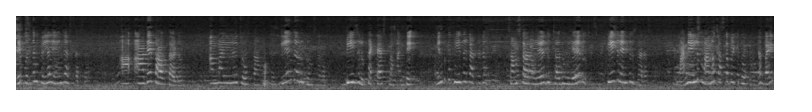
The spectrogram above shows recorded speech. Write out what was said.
రేపు పొద్దున్న పిల్లలు ఏం చేస్తారు సార్? ఆ- అదే తాగుతాడు. అమ్మాయిలు చూస్తా ఉంటారు ఏం జరుగుతుంది సార్? అసలు? ఫీజులు కట్టేస్తున్నాం అంతే. ఎందుకు ఫీజులు కట్టడం? సంస్కారం లేదు చదువు లేదు. ఫీజులు ఎందుకు సార్? అసలు మన ఇల్లు మనం చక్క పెట్టుకోకుండా బయట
